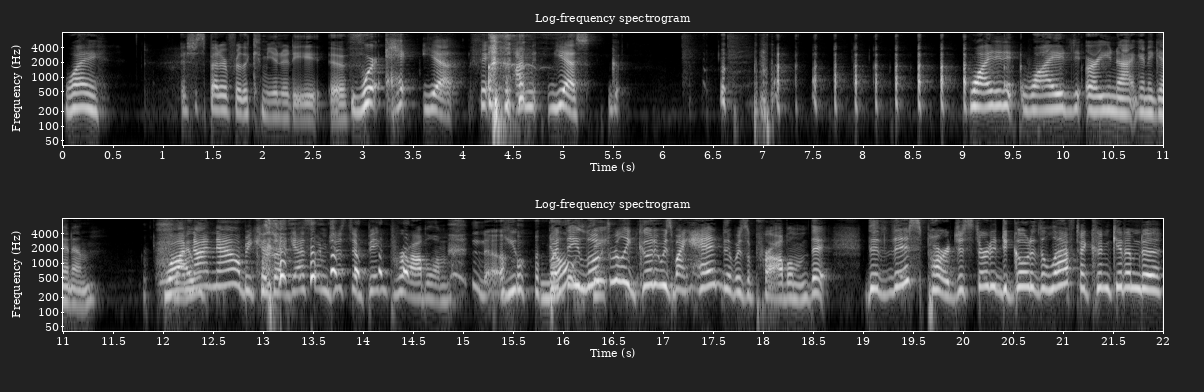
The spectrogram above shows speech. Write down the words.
why? It's just better for the community if We're hey, yeah. Th- I'm yes. Why did it, why d- are you not going to get them? Well, Why I'm would- not now because I guess I'm just a big problem. no. You But no, they looked really good. It was my head that was a problem. That that this part just started to go to the left. I couldn't get them to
